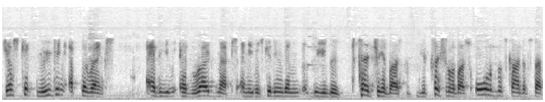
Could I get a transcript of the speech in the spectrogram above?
just kept moving up the ranks and he had roadmaps and he was giving them the, the coaching advice, the nutritional advice, all of this kind of stuff.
